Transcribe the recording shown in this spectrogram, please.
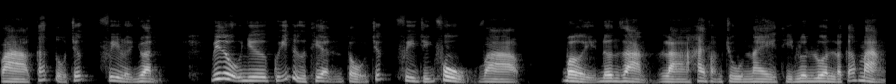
và các tổ chức phi lợi nhuận. Ví dụ như quỹ từ thiện, tổ chức phi chính phủ và bởi đơn giản là hai phạm trù này thì luôn luôn là các mảng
